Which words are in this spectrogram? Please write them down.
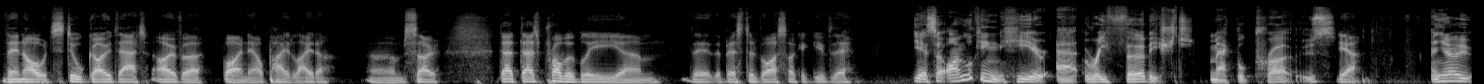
then I would still go that over buy now pay later. Um, so that that's probably um, the the best advice I could give there. Yeah, so I'm looking here at refurbished MacBook Pros. Yeah. And you know,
